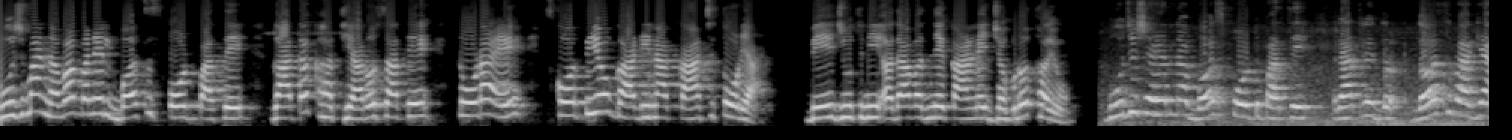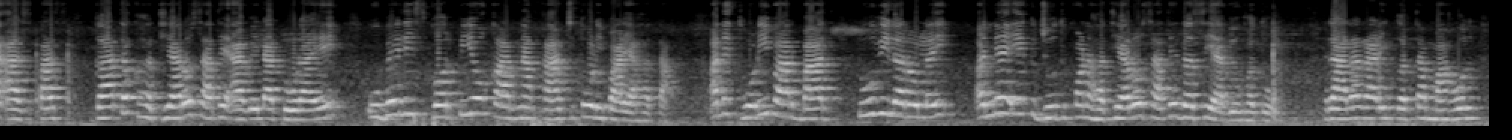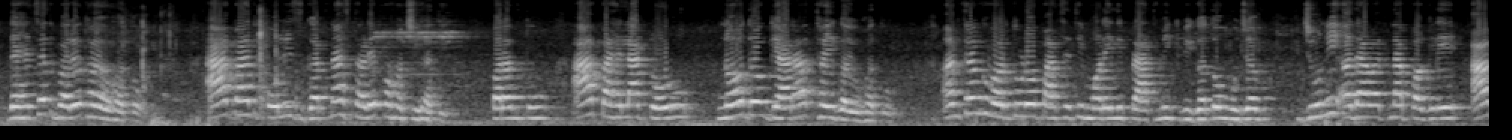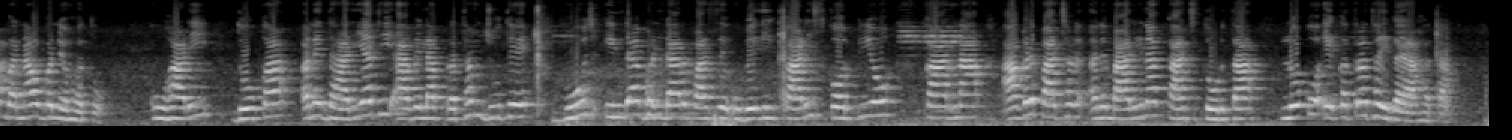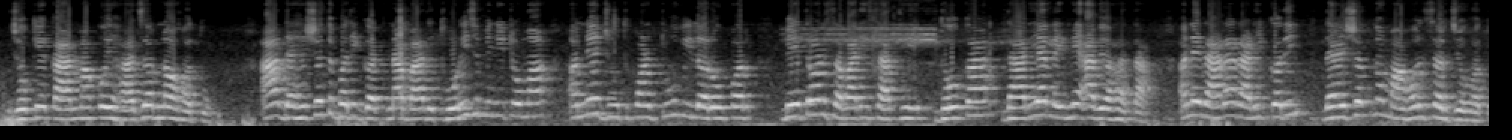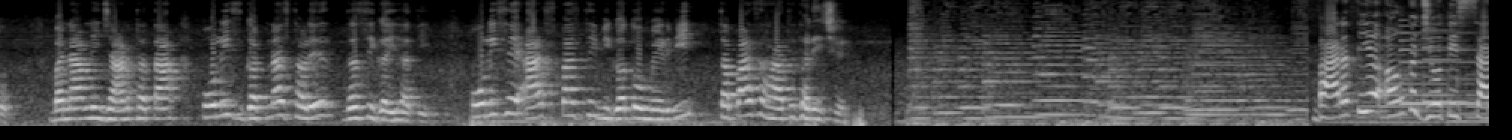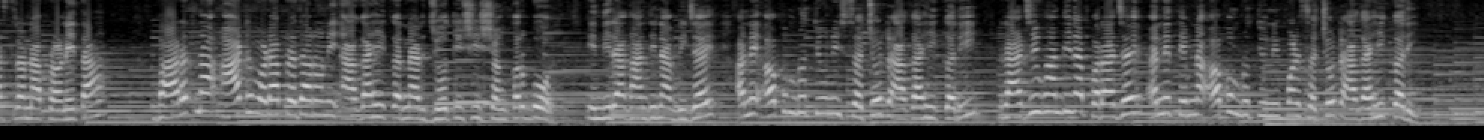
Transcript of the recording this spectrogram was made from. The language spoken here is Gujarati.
ભુજમાં નવા બનેલ બસ સ્પોટ પાસે ઘાતક હથિયારો સાથે ટોળાએ સ્કોર્પિયો ગાડીના કાચ તોડ્યા. બે જૂથની અદાવતને કારણે ઝઘડો થયો. ભુજ શહેરના બસ પોર્ટ પાસે રાત્રે દસ વાગ્યા આસપાસ ઘાતક હથિયારો સાથે આવેલા ટોળાએ ઊભેલી સ્કોર્પિયો કારના કાચ તોડી પાડ્યા હતા અને થોડી વાર બાદ ટુ વ્હીલરો લઈ અન્ય એક જૂથ પણ હથિયારો સાથે ધસી આવ્યું હતું. રારારાડી કરતા માહોલ દહેશત ભર્યો થયો હતો. આ બાદ પોલીસ ઘટના સ્થળે પહોંચી હતી. પરંતુ આ પહેલાં ટોળું નવ દો ગ્યારા થઈ ગયું હતું. અંતરંગ વર્તુળો પાસેથી મળેલી પ્રાથમિક વિગતો મુજબ જૂની અદાવતના પગલે આ બનાવ બન્યો હતો. કુહાડી, ધોકા અને ધારિયાથી આવેલા પ્રથમ જૂથે ભુજ ઈંડા ભંડાર પાસે ઊભેલી કાળી સ્કોર્પિયો કારના આગળ પાછળ અને બારીના કાચ તોડતા લોકો એકત્ર થઈ ગયા હતા. જો કે કારમાં કોઈ હાજર ન હતું. આ દહેશતભરી ઘટના બાદ થોડી જ મિનિટોમાં અન્ય જૂથ પણ ટુ વ્હીલરો પર બે ત્રણ સવારી સાથે ધોકા, ધારિયા લઈને આવ્યા હતા અને રાડારાડી કરી દહેશતનો માહોલ સર્જ્યો હતો. બનાવની જાણ થતાં પોલીસ ઘટના સ્થળે ધસી ગઈ હતી. પોલીસે આસપાસથી વિગતો મેળવી તપાસ હાથ ધરી છે. ભારતીય અંક જ્યોતિષ શાસ્ત્રના પ્રણેતા, ભારતના આઠ વડાપ્રધાનોની આગાહી કરનાર જ્યોતિષી શંકર ગોર, ઇન્દિરા ગાંધીના વિજય અને અપમૃત્યુની સચોટ આગાહી કરી, રાજીવ ગાંધીના પરાજય અને તેમના અપમૃત્યુની પણ સચોટ આગાહી કરી.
